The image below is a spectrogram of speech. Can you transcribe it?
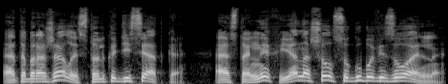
Отображалась только десятка, а остальных я нашел сугубо визуально.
